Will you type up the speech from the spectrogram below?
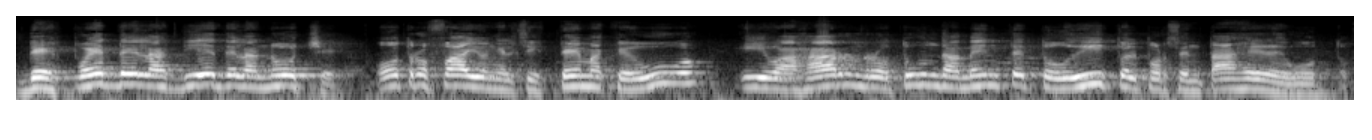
Después de las 10 de la noche, otro fallo en el sistema que hubo y bajaron rotundamente todito el porcentaje de votos.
